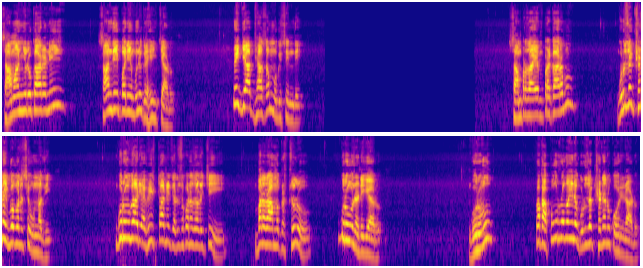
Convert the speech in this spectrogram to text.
సామాన్యులు కారని సాందీపని ముని గ్రహించాడు. విద్యాభ్యాసం ముగిసింది. సాంప్రదాయం ప్రకారము గురుదక్షిణ ఇవ్వవలసి ఉన్నది. గురువుగారి అభీష్టాన్ని తెలుసుకొనదలిచి బలరామకృష్ణులు గురువుని అడిగారు గురువు ఒక అపూర్వమైన గురుదక్షిణను కోరినాడు.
